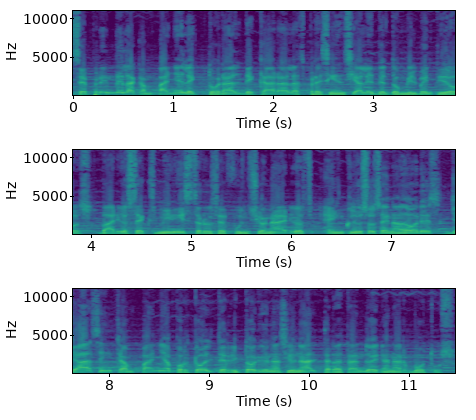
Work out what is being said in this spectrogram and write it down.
Se prende la campaña electoral de cara a las presidenciales del 2022. Varios exministros, funcionarios e incluso senadores ya hacen campaña por todo el territorio nacional tratando de ganar votos.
